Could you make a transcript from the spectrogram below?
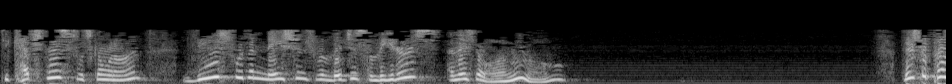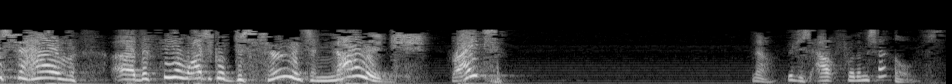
Do you catch this? What's going on? These were the nation's religious leaders, and they said, oh, I don't know. They're supposed to have uh, the theological discernment and knowledge, right? No, they're just out for themselves.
